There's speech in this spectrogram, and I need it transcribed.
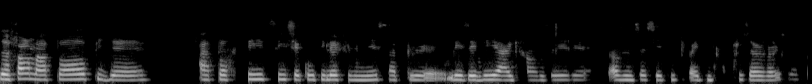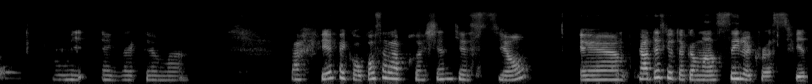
de faire ma part puis de apporter, tu sais, ce côté-là féministe, ça peut les aider à grandir euh, dans une société qui va être beaucoup plus heureuse. Oui, exactement. Parfait. Fait qu'on passe à la prochaine question. Euh, quand est-ce que tu as commencé le CrossFit?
